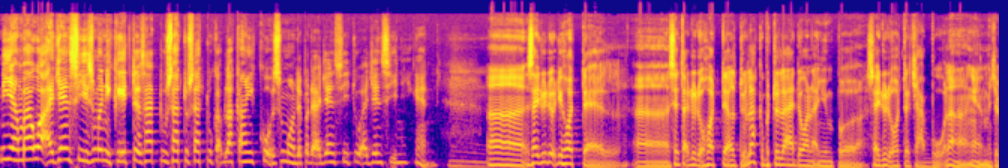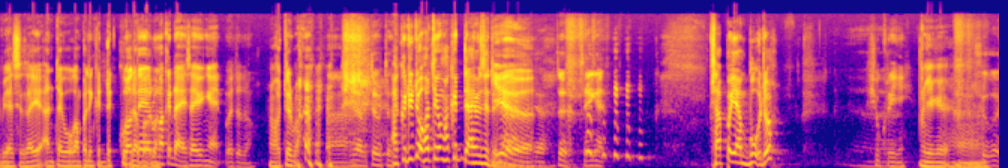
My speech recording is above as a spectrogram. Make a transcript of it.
Ni yang bawa agensi semua ni kereta satu-satu-satu kat belakang ikut semua daripada agensi tu agensi ni kan. Hmm. Uh, saya duduk di hotel. Uh, saya tak duduk hotel tu lah kebetulan ada orang nak jumpa. Saya duduk hotel cabuk lah kan macam biasa. Saya antara orang paling kedekut lah. Hotel rumah kedai saya ingat waktu tu. hotel. Ya betul betul. Aku duduk hotel rumah kedai masa tu. Ya. Ya betul. Saya ingat. Siapa yang book tu? Syukri. Ya ke? Ha. Syukur.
